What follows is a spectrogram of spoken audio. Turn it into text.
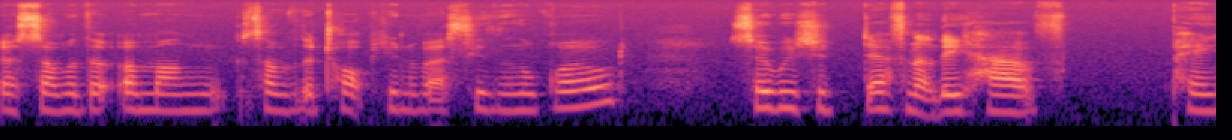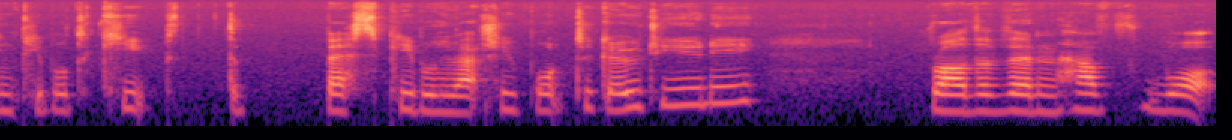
are some of the among some of the top universities in the world. So we should definitely have paying people to keep the best people who actually want to go to uni rather than have what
